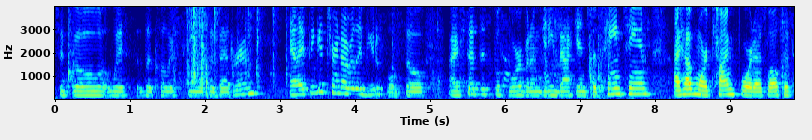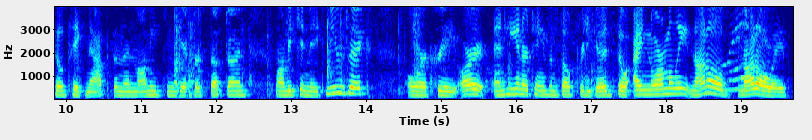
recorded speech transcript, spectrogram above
to go with the color scheme of the bedroom. And I think it turned out really beautiful. So I've said this before, but I'm getting back into painting. I have more time for it as well because he'll take naps and then mommy can get her stuff done. Mommy can make music or create art and he entertains himself pretty good. So I normally, not all, not always,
